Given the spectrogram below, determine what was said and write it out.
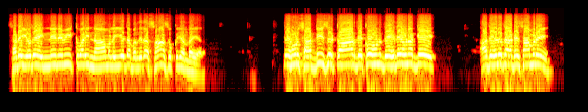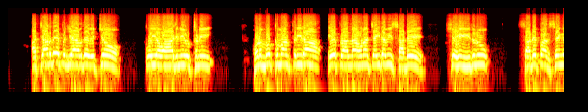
ਸਾਡੇ ਯੋਧੇ ਇੰਨੇ ਨੇ ਵੀ ਇੱਕ ਵਾਰੀ ਨਾਮ ਲਈਏ ਤਾਂ ਬੰਦੇ ਦਾ ਸਾਹ ਸੁੱਕ ਜਾਂਦਾ ਯਾਰ। ਤੇ ਹੁਣ ਸਾਡੀ ਸਰਕਾਰ ਦੇਖੋ ਹੁਣ ਦੇਖਦੇ ਹੁਣ ਅੱਗੇ। ਆ ਦੇਖ ਲਓ ਤੁਹਾਡੇ ਸਾਹਮਣੇ ਆ ਚੜ੍ਹਦੇ ਪੰਜਾਬ ਦੇ ਵਿੱਚੋਂ ਕੋਈ ਆਵਾਜ਼ ਨਹੀਂ ਉੱਠਣੀ। ਹੁਣ ਮੁੱਖ ਮੰਤਰੀ ਦਾ ਇਹ ਉਪਰਾਲਾ ਹੋਣਾ ਚਾਹੀਦਾ ਵੀ ਸਾਡੇ ਸ਼ਹੀਦ ਨੂੰ, ਸਾਡੇ ਭਗਤ ਸਿੰਘ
